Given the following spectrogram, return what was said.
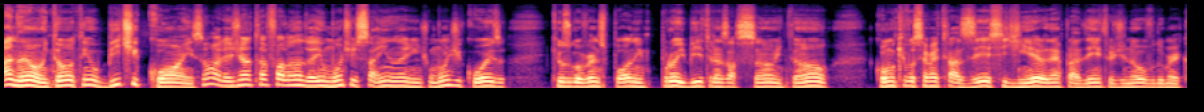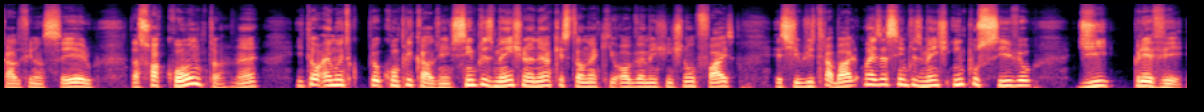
Ah, não, então eu tenho bitcoins. Olha, já tá falando aí um monte de saindo, né, gente? Um monte de coisa que os governos podem proibir transação. Então, como que você vai trazer esse dinheiro, né, para dentro de novo do mercado financeiro, da sua conta, né? Então é muito complicado, gente. Simplesmente não é nem uma questão, né, que obviamente a gente não faz esse tipo de trabalho, mas é simplesmente impossível de prever.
